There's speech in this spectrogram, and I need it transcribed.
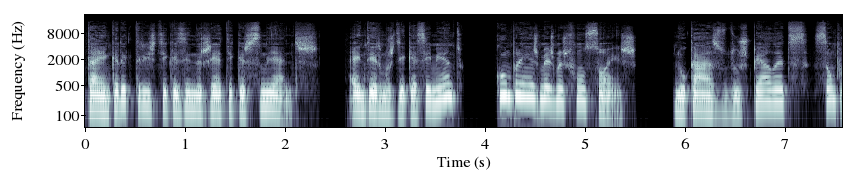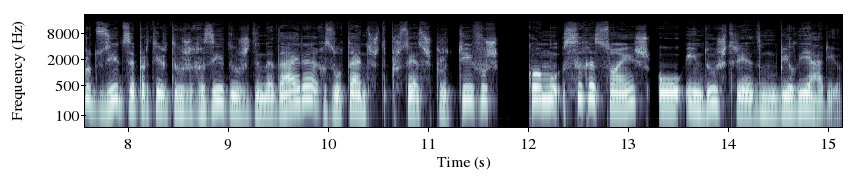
têm características energéticas semelhantes. Em termos de aquecimento, cumprem as mesmas funções, no caso dos pellets, são produzidos a partir dos resíduos de madeira resultantes de processos produtivos, como serrações ou indústria de mobiliário.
